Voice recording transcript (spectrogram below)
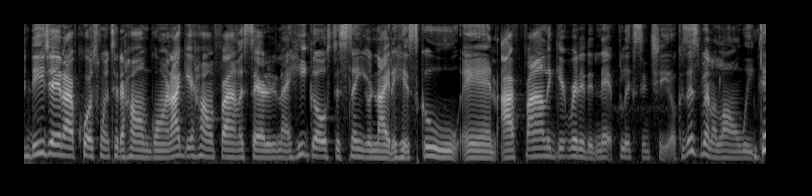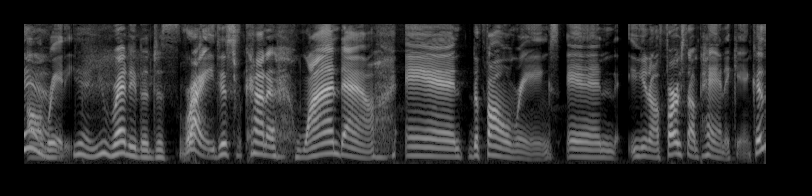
DJ and I of course went to the home going. I get home finally Saturday night. He goes to senior night at his school, and I finally get ready to Netflix and chill because it's been a long week already. Yeah, you ready to just Right, just kind of wind down, and the phone rings, and you know, first I'm panicking because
